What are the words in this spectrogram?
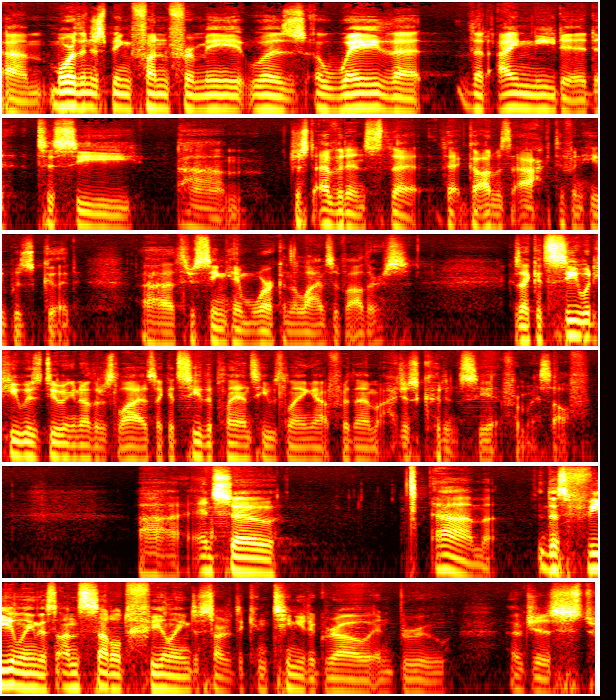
um, more than just being fun for me, it was a way that, that I needed to see um, just evidence that, that God was active and He was good. uh, through seeing him work in the lives of others. Because I could see what he was doing in others' lives, I could see the plans he was laying out for them. I just couldn't see it for myself. Uh, and so, um, this feeling, this unsettled feeling, just started to continue to grow and brew of just,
